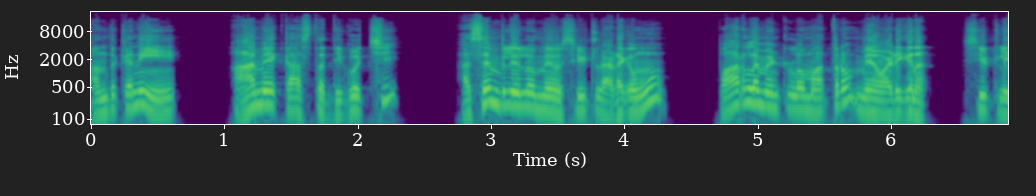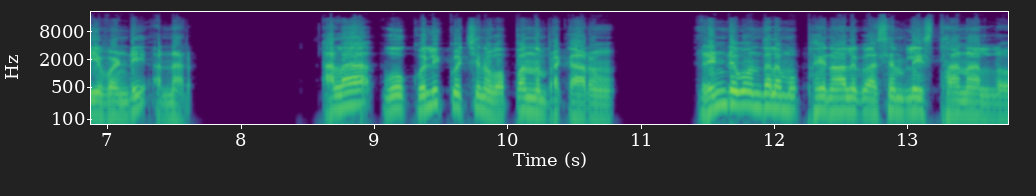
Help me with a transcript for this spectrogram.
అందుకని ఆమె కాస్త దిగొచ్చి అసెంబ్లీలో మేము సీట్లు అడగము పార్లమెంటులో మాత్రం మేము అడిగిన సీట్లు ఇవ్వండి అన్నారు. అలా ఓ కొలిక్కొచ్చిన ఒప్పందం ప్రకారం రెండు వందల ముప్పై నాలుగు అసెంబ్లీ స్థానాల్లో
